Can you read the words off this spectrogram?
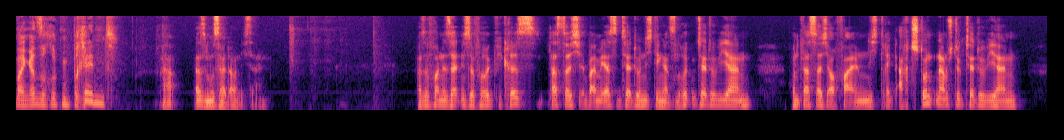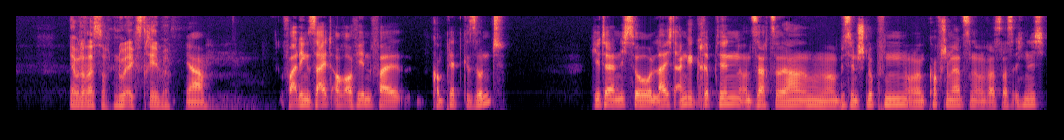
mein ganzer Rücken brennt. Ja, das muss halt auch nicht sein. Also Freunde, seid nicht so verrückt wie Chris. Lasst euch beim ersten Tattoo nicht den ganzen Rücken tätowieren. Und lasst euch auch vor allem nicht direkt acht Stunden am Stück tätowieren. Ja, aber da weißt du doch, nur Extreme. Ja. Vor allen Dingen seid auch auf jeden Fall komplett gesund. Geht da nicht so leicht angegrippt hin und sagt so, ja, ein bisschen Schnupfen oder Kopfschmerzen und was weiß ich nicht.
